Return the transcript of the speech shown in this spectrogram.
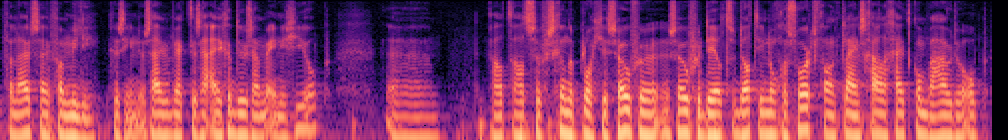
vanuit zijn familie gezien. Dus hij wekte zijn eigen duurzame energie op. Uh, had, had ze verschillende plotjes zo, ver, zo verdeeld, zodat hij nog een soort van kleinschaligheid kon behouden op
